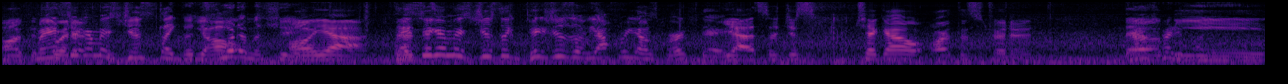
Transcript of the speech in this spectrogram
Oh, the my Twitter. Instagram is just like The y'all. Twitter machine. Oh yeah. My That's- Instagram is just like pictures of y'all for y'all's birthday. Yeah, so just check out Arthur's Twitter. That's That'll pretty be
